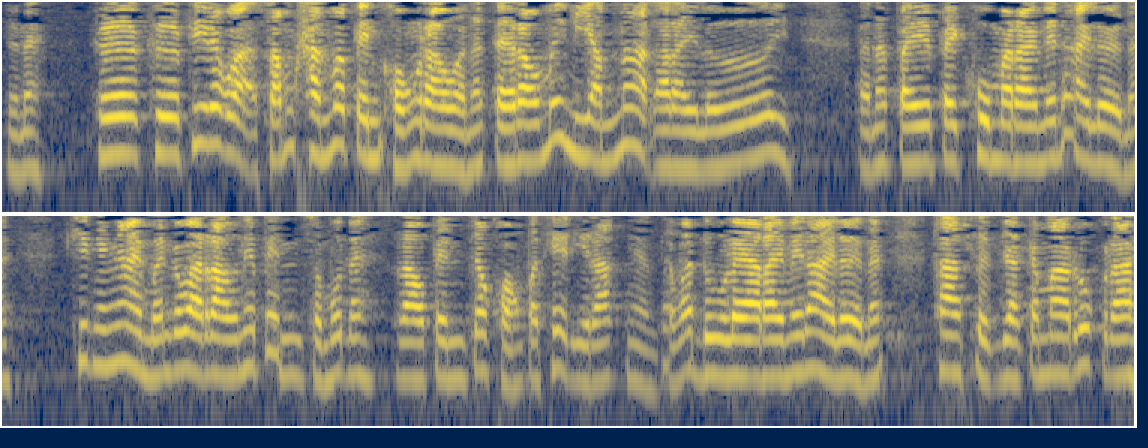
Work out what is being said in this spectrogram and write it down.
เห็นไหมคือคือที่เรียกว่าสำคัญว่าเป็นของเราอะนะแต่เราไม่มีอำนาจอะไรเลยอะนะไปไปคุมอะไรไม่ได้เลยนะ คิดง่ายๆ เหมือนกับว่าเราเนี่ยเป็นสมมตินะเราเป็นเจ้าของประเทศอิรักเนี่ยแต่ว่าดูแลอะไรไม่ได้เลยนะข้าศึกอยากจะมารุกราน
